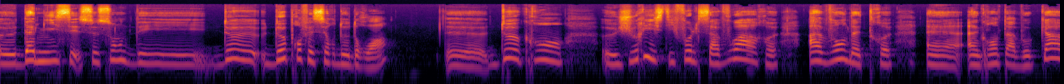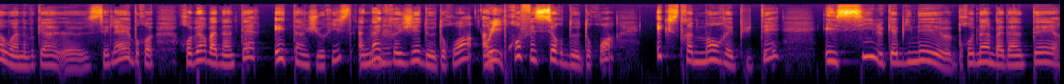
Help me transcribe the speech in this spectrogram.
euh, d'amis. Ce sont des, deux professeurs de droit, euh, deux grands euh, juristes, il faut le savoir, avant d'être un, grand avocat ou un avocat célèbre, Robert Badinter est un juriste, un mhm. agrégé de droit, un professeur de droit extrêmement réputé. Et si le cabinet euh, Brodin-Badinter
